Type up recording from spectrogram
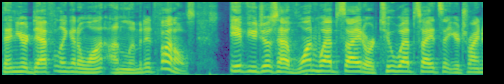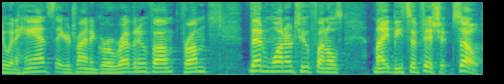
then you're definitely going to want unlimited funnels. If you just have one website or two websites that you're trying to enhance, that you're trying to grow revenue from, from then one or two funnels might be sufficient. So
